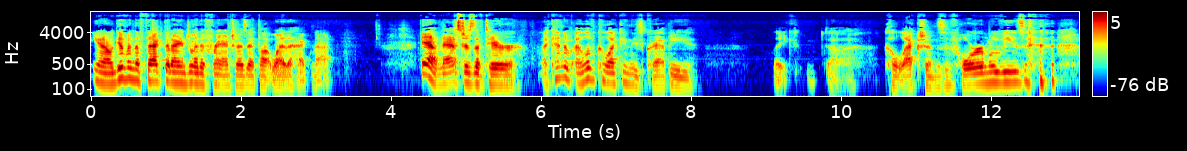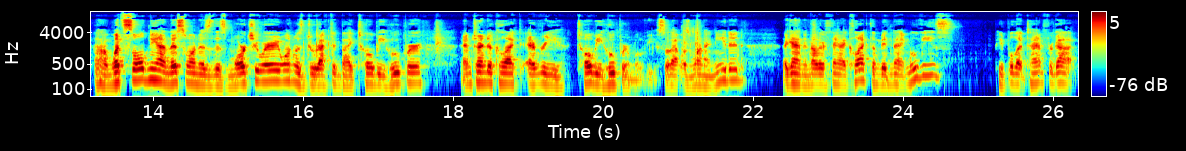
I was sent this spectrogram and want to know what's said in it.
you know, given the fact that I enjoy the franchise, I thought, why the heck not? Yeah, Masters of Terror. I kind of I love collecting these crappy, like, uh, collections of horror movies. um, what sold me on this one is this mortuary one was directed by Tobe Hooper. I'm trying to collect every Tobe Hooper movie, so that was one I needed. Again, another thing I collect the midnight movies. People that time forgot.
